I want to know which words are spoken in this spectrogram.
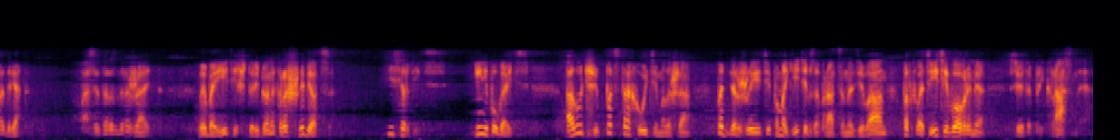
подряд. Вас это раздражает. Вы боитесь, что ребенок расшибется. Не сердитесь и не пугайтесь, а лучше подстрахуйте малыша, поддержите, помогите взобраться на диван, подхватите вовремя. Все это прекрасная,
